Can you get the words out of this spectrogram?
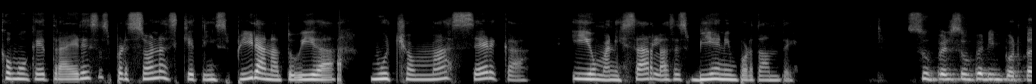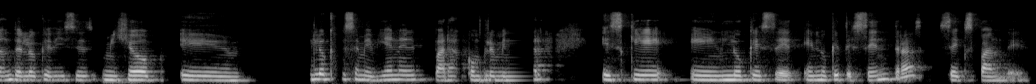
como que traer esas personas que te inspiran a tu vida mucho más cerca y humanizarlas es bien importante. Súper, súper importante lo que dices, mi Job. Eh, lo que se me viene para complementar es que en lo que, se, en lo que te centras se expande.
